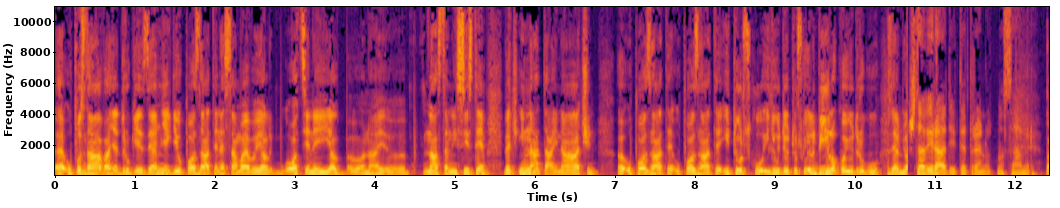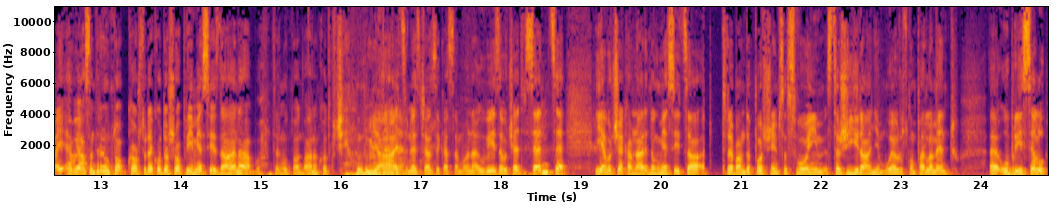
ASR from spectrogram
e, upoznavanja druge zemlje gdje upoznate ne samo evo jel ocjene i jel onaj e, nastavni sistem, već i na taj način e, upoznate upoznate i Tursku i ljude u Tursku ili bilo koju drugu zemlju. Šta vi radite trenutno Samir? Pa evo ja sam trenutno kao što rekao došao prije mjesec dana, trenutno odvarno kod kuće u jajcu, ne sjećam se kad sam onaj uvezao četiri sedmice i evo čekam narednog mjeseca trebam da počnem sa svojim stažiranjem u Europskom parlamentu e, u Briselu,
